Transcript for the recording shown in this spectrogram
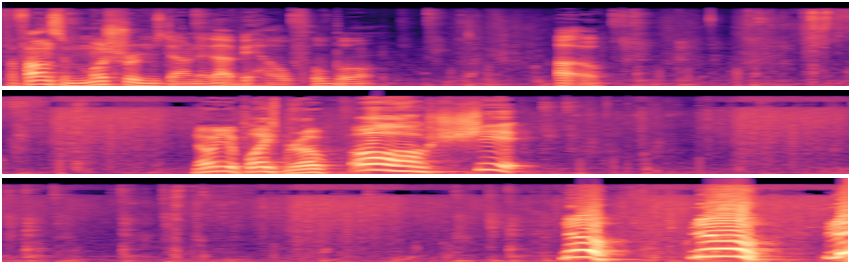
If I found some mushrooms down here, that'd be helpful, but... Uh-oh. Know your place, bro. Oh, shit! No! No! No!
